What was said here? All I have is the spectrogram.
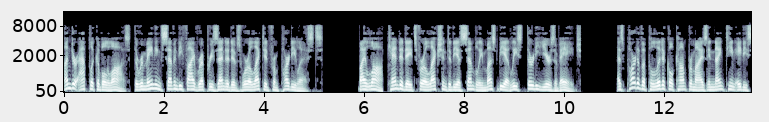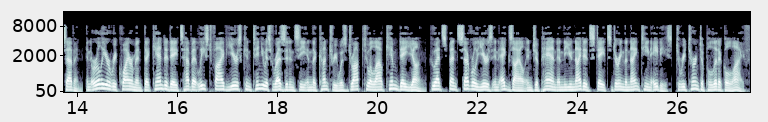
Under applicable laws, the remaining 75 representatives were elected from party lists. By law, candidates for election to the Assembly must be at least 30 years of age. As part of a political compromise in 1987, an earlier requirement that candidates have at least five years continuous residency in the country was dropped to allow Kim Dae-jung, who had spent several years in exile in Japan and the United States during the 1980s, to return to political life.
